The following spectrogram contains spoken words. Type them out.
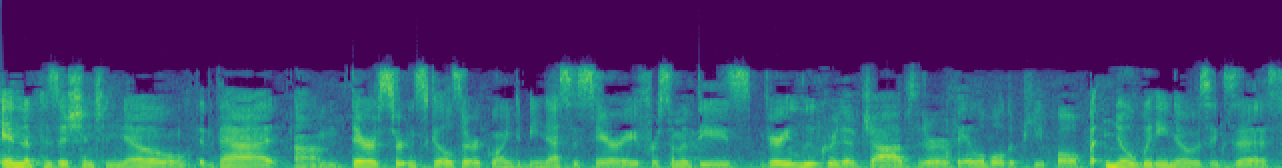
in the position to know that um, there are certain skills that are going to be necessary for some of these very lucrative jobs that are available to people, but nobody knows exist.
